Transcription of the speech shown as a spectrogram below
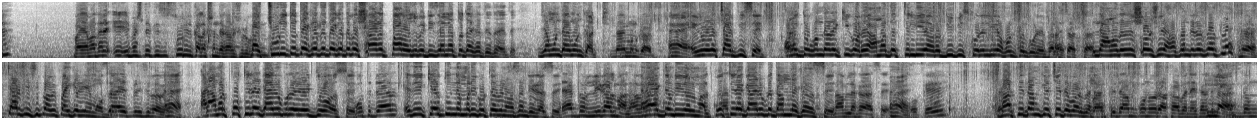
ভাই আমাদের এই পাশে কিছু চুরির কালেকশন দেখানো শুরু ভাই চুরি তো দেখাতে দেখাতে বা সারা পার হয়ে যাবে ডিজাইনার তো দেখাতে দেখাতে। যেমন ডায়মন্ড কাট ডায়মন্ড কার্ড হ্যাঁ এগুলো হলো চার পিস সেট অনেক দোকানদারে কি করে আমাদের নিয়ে ওরা দুই পিস করে নিয়ে হোলসেল করে ফেলে আচ্ছা, আচ্ছা। তাহলে আমাদের সরাসরি হাসান আসলে হ্যাঁ। চার পিসই পাবে পাইকারির মধ্যে। চাই প্রিন্সিপ হবে হ্যাঁ আর আমার প্রতিটার গায়ের উপরে রেট দেওয়া আছে। প্রতিটার? এদিকে কেউ দুই নাম্বারই করতে পারবেন হাসান টেরাসে একদম লিগাল মাল হবে হ্যাঁ একদম রিগাল মাল। প্রতিটা গায়ের উপরে দাম লেখা আছে। নাম লেখা আছে। হ্যাঁ। ওকে বাড়তি দাম কেউ চেতে পারবে না। বাড়তি দাম কোনো রাখাবে না। এখানে একদম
